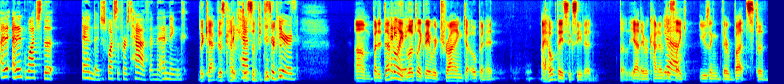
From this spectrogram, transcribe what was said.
I, I didn't watch the end. I just watched the first half, and the ending, The cap just kind the of cap disappeared. disappeared. Um, but it definitely Anyway. looked like they were trying to open it. I hope they succeeded. But yeah, they were kind of just like using their butts to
